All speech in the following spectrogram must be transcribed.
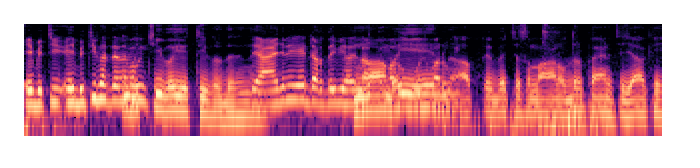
ਇਹ ਵਿੱਚ ਇਹ ਵਿੱਚ ਹੀ ਫਿਰਦੇ ਨੇ ਬਾਬੂ ਵਿੱਚੀ ਬਈ ਇੱਥੇ ਹੀ ਫਿਰਦੇ ਰਹਿੰਦੇ ਤੇ ਐਂ ਜਿਹੇ ਇਹ ਡਰਦੇ ਵੀ ਹਜੇ ਲੱਤ ਮਾਰੂ ਬਈ ਮਾਰੂਗੀ। ਆਪੇ ਵਿੱਚ ਸਮਾਨ ਉਧਰ ਪੈਣ ਚ ਜਾ ਕੇ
